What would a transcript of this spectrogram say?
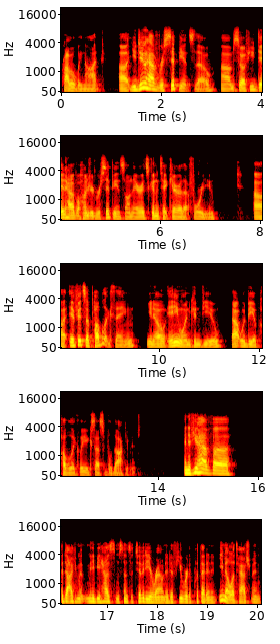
Probably not. Uh, you do have recipients though. Um, so if you did have 100 recipients on there, it's going to take care of that for you. Uh, if it's a public thing, you know, anyone can view, that would be a publicly accessible document. And if you have, uh, a document maybe has some sensitivity around it, if you were to put that in an email attachment,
